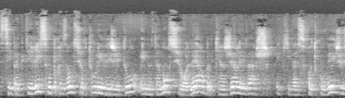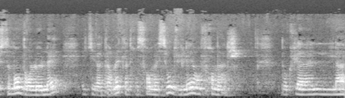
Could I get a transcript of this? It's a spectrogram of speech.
ces bactéries sont présentes sur tous les végétaux et notamment sur l'herbe qu'ingèrent les vaches et qui va se retrouver justement dans le lait et qui va permettre la transformation du lait en fromage. Donc la,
